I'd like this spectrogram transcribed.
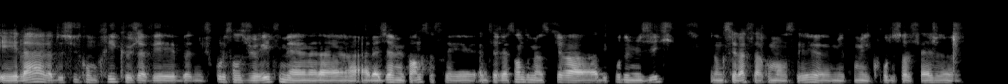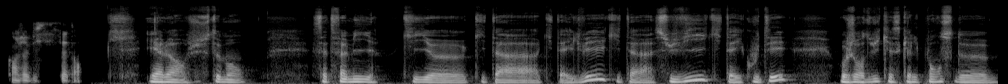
Et là, elle a de suite compris que j'avais ben, du coup le sens du rythme, et elle, a, dit à mes parents que ça serait intéressant de m'inscrire à, des cours de musique. Et donc c'est là que ça a commencé, euh, mes premiers cours de solfège quand j'avais 6-7 ans. Et alors justement, cette famille qui t'a élevé, qui t'a suivi, qui t'a écouté. Aujourd'hui, qu'est-ce qu'elle pense de,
